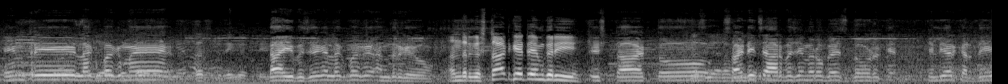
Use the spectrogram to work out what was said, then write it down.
एंट्री लगभग मैं ढाई बजे के लगभग अंदर गए हो। अंदर के स्टार्ट के टाइम करी। स्टार्ट तो साढ़े चार बजे मेरे बैच दौड़ के क्लियर कर दी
